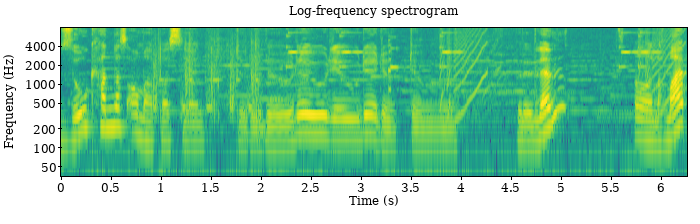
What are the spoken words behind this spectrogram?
So kann das auch mal passieren. Du, du, du, und nochmal.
